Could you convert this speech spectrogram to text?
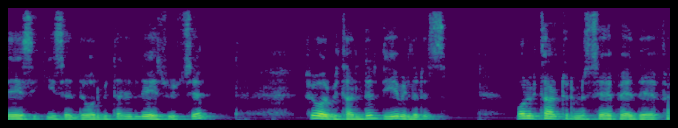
L'si 2 ise D orbital, L'si 3 ise F orbitaldir diyebiliriz. Orbital türümüz SPDF.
